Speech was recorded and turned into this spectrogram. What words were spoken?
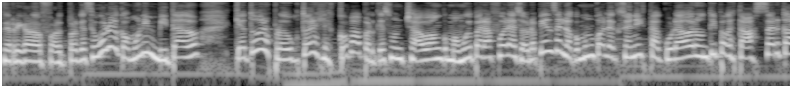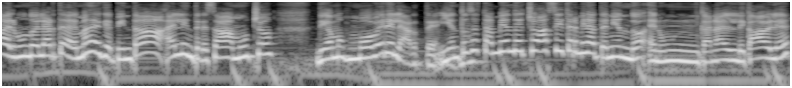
de Ricardo Ford, porque se vuelve como un invitado que a todos los productores les copa porque es un chabón como muy para afuera de eso. Pero piénsenlo como un coleccionista, curador, un tipo que estaba cerca del mundo del arte, además de que pintaba, a él le interesaba mucho, digamos, mover el arte. Y entonces también, de hecho, así termina teniendo en un canal de cable.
